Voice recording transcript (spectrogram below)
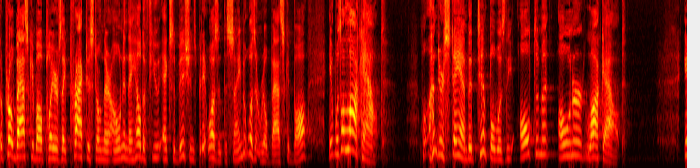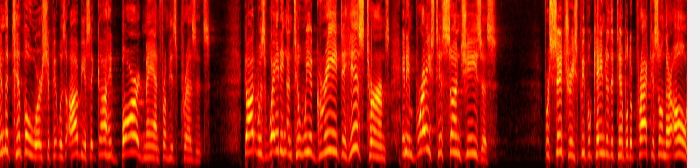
The pro basketball players, they practiced on their own and they held a few exhibitions, but it wasn't the same. It wasn't real basketball, it was a lockout. Well, understand, the temple was the ultimate owner lockout. In the temple worship, it was obvious that God had barred man from his presence. God was waiting until we agreed to his terms and embraced his son Jesus. For centuries, people came to the temple to practice on their own,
